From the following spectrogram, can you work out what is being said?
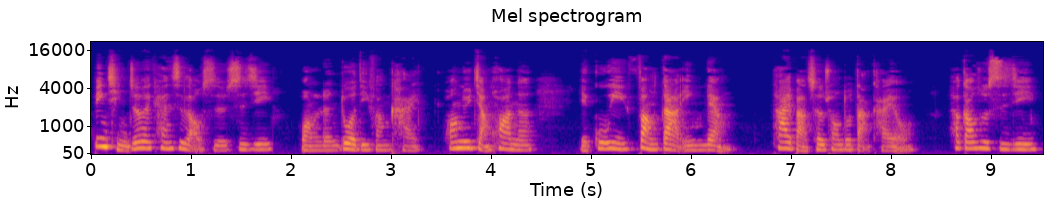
并请这位看似老实的司机往人多的地方开。黄女讲话呢，也故意放大音量，她还把车窗都打开哦。她告诉司机，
